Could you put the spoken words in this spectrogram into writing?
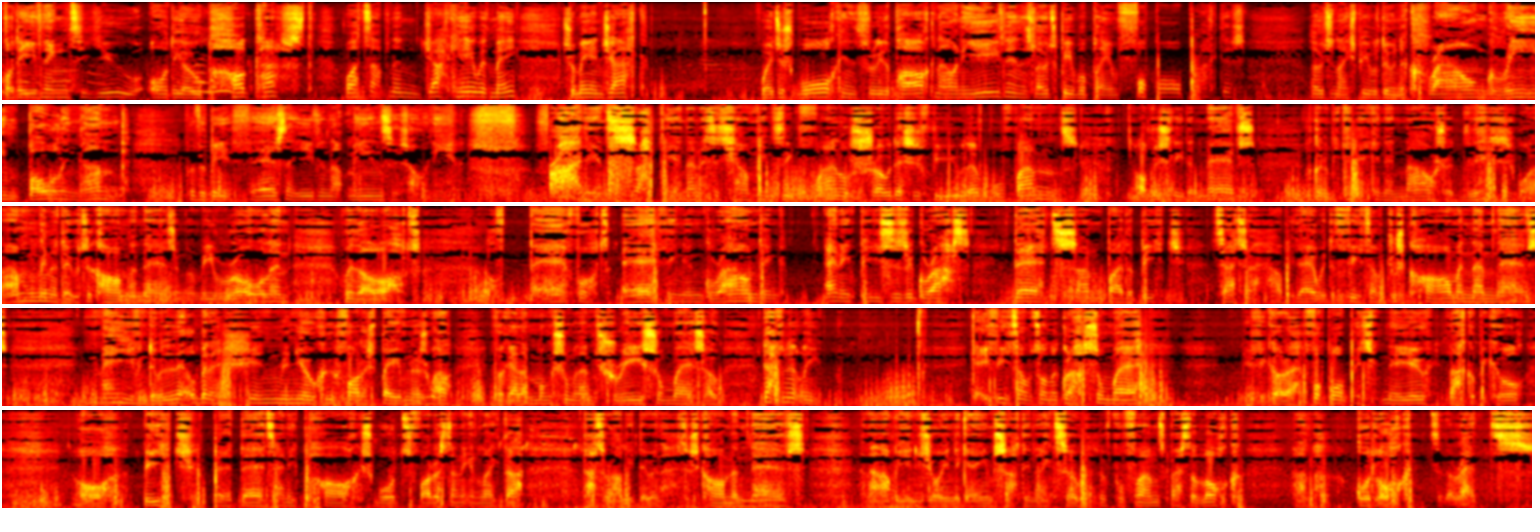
Good evening to you, audio podcast. What's happening? Jack here with me. So, me and Jack, we're just walking through the park now in the evening. There's loads of people playing football practice, loads of nice people doing the crown, green, bowling, and with it being Thursday evening, that means it's only Friday and Saturday, and then it's a Champions League final. So, this is for you, Liverpool fans. Obviously, the nerves are going to be kicking in now, so this is what I'm going to do to calm the nerves. I'm going to be rolling with a lot of barefoot earthing and grounding, any pieces of grass, dirt, sand by the beach, etc. I'll be there with the feet out, just calming them nerves. May even do a little bit of Shinrin-yoku forest bathing as well, if I get amongst some of them trees somewhere. So definitely get your feet out on the grass somewhere. If you've got a football pitch near you, that could be cool. Or beach, bit of dirt, any parks, woods, forest, anything like that. That's what I'll be doing. Just calm the nerves, and then I'll be enjoying the game Saturday night. So, Liverpool fans, best of luck, and good luck to the Reds.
